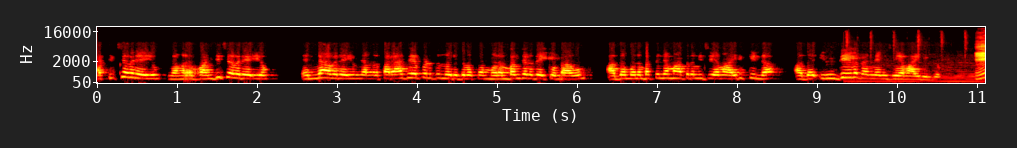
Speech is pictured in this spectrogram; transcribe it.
പറ്റിച്ചവരെയും ഞങ്ങളെ വഞ്ചിച്ചവരെയും എല്ലാവരെയും ഞങ്ങൾ പരാജയപ്പെടുത്തുന്ന ഒരു ദിവസം മുനമ്പം ജനതയ്ക്കുണ്ടാവും. അത് മുനമ്പത്തിന്റെ മാത്രം വിജയമായിരിക്കില്ല. അത് ഇന്ത്യയിലെ തന്നെ വിജയമായിരിക്കും. ഈ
